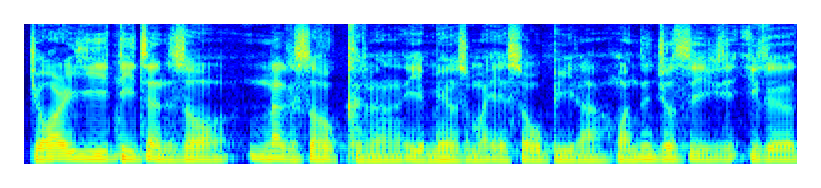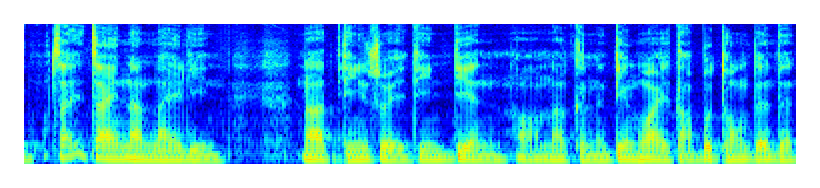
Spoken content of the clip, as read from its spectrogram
九二一地震的时候，那个时候可能也没有什么 SOP 啦，反正就是一个一个灾灾难来临，那停水停电啊，那可能电话也打不通等等。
